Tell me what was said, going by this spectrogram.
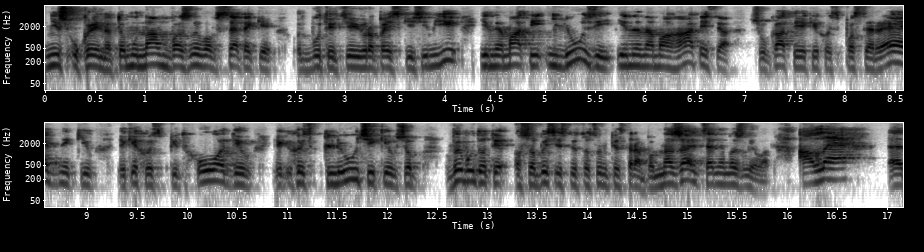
ніж Україна. Тому нам важливо все таки от бути в цій європейській сім'ї і не мати ілюзій, і не намагатися шукати якихось посередників, якихось підходів, якихось ключиків, щоб вибудувати особистісні стосунки з Трампом. На жаль, це неможливо. Але е,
